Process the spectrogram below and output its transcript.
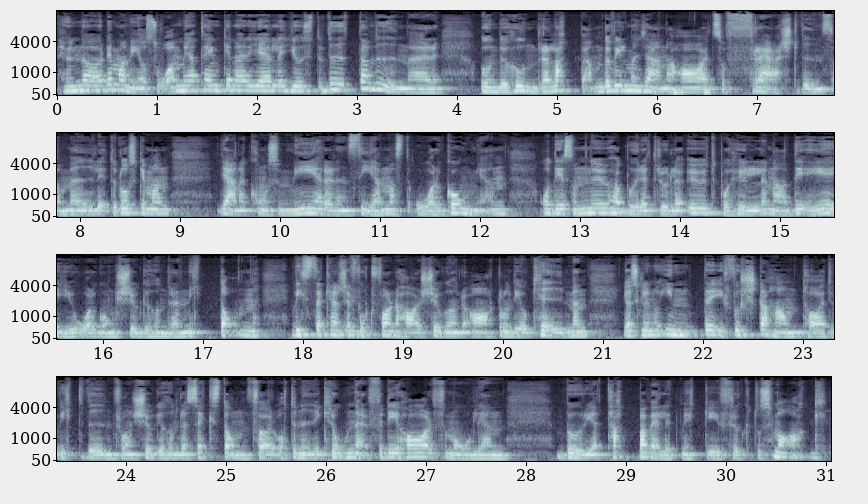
hur nördig man är och så. Men jag tänker när det gäller just vita viner under hundralappen. Då vill man gärna ha ett så fräscht vin som möjligt. Och då ska man gärna konsumera den senaste årgången. Och det som nu har börjat rulla ut på hyllorna det är ju årgång 2019. Vissa kanske fortfarande har 2018 och det är okej. Men jag skulle nog inte i första hand ta ett vitt vin från 2016 för 89 kronor. För det har förmodligen börjat tappa väldigt mycket i frukt och smak.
